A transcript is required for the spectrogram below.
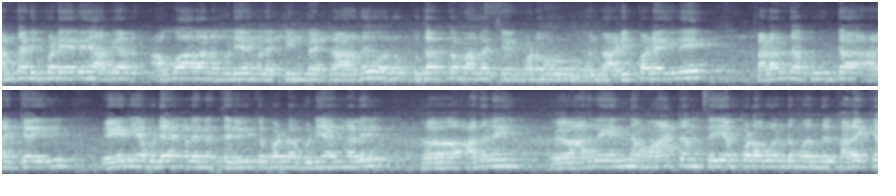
அந்த அடிப்படையிலே அவைகள் அவ்வாறான விடயங்களை பின்பற்றாது ஒரு குதர்க்கமாக செயற்படும் என்ற அடிப்படையிலே கடந்த கூட்ட அறிக்கையில் ஏனைய விடயங்கள் என தெரிவிக்கப்பட்ட விடயங்களில் அதனை அதில் என்ன மாற்றம் செய்யப்பட வேண்டும் என்று கதைக்க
